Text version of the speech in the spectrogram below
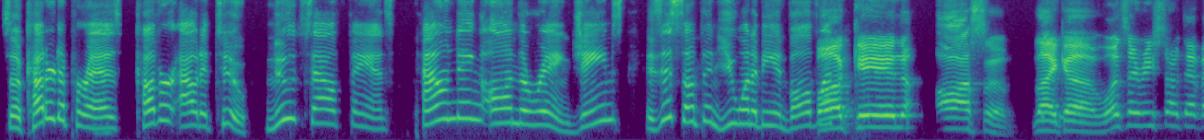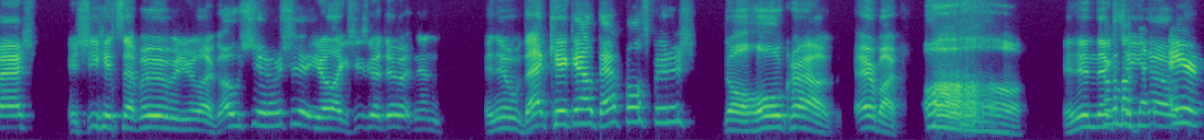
So Cutter to Perez, cover out at two. New South fans pounding on the ring. James, is this something you want to be involved with? Fucking awesome. Like uh once they restart that match and she hits that move and you're like, oh shit, oh shit, you know, like she's gonna do it, and then and then that kick out, that false finish, the whole crowd, everybody, oh and then next thing you know, air,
